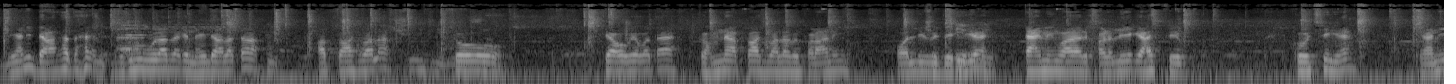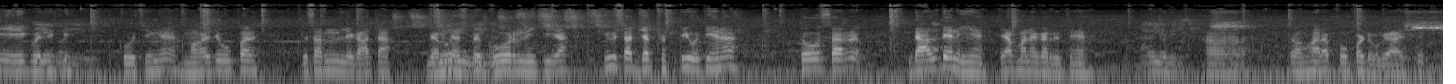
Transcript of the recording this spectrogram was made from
यानी डाला था विष्णु बोला था कि नहीं डाला था अवकाश वाला। तो क्या हो गया है तो हमने अवकाश वाला कोई पढ़ा नहीं ऑनली भी देख लिया। टाइमिंग वाला पढ़ लिया कि आज फिर कोचिंग है। यानी एक बजे की कोचिंग है मगर जो ऊपर जो सर ने लिखा था हमने उस पर गौर नहीं किया क्योंकि सर जब छुट्टी होती है ना तो सर डालते नहीं हैं या मना कर देते हैं। हाँ हाँ। तो हमारा पोपट हो गया आज।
